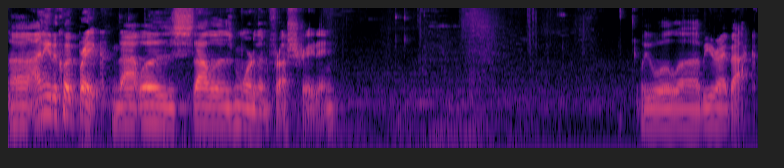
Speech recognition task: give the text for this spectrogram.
Uh, I need a quick break. That was that was more than frustrating. We will uh, be right back.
